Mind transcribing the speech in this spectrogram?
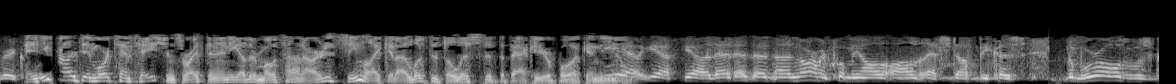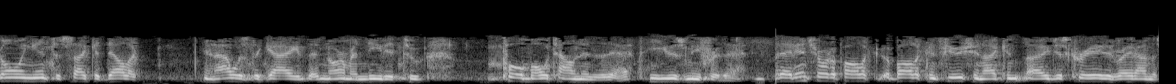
Very cool. And you probably did more Temptations, right, than any other Motown artist. Seemed like it. I looked at the list at the back of your book, and you yeah, know. yeah, yeah. That, that, that uh, Norman put me all all of that stuff because the world was going into psychedelic, and I was the guy that Norman needed to pull Motown into that. He used me for that. That intro to Ball of Confusion, I can I just created right on the.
